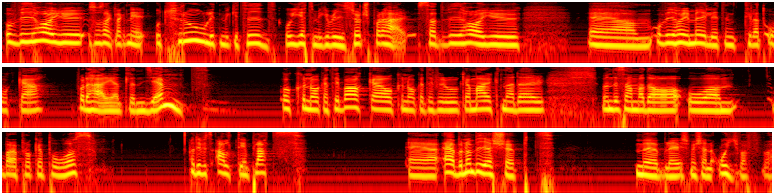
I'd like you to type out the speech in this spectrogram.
Och vi har ju som sagt lagt ner otroligt mycket tid och jättemycket research på det här. Så att vi har ju, ehm, och vi har ju möjligheten till att åka på det här egentligen jämt och kunna åka tillbaka och kunna åka till flera olika marknader under samma dag och bara plocka på oss. Och det finns alltid en plats. Eh, även om vi har köpt möbler som jag känner, oj, vad, vad,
